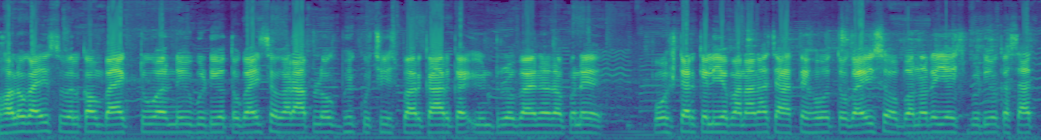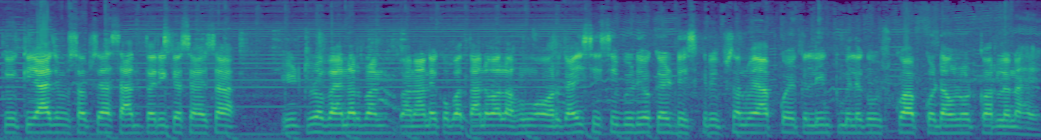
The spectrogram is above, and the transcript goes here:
hello guys welcome back to our new video तो गाइस, अगर आप लोग भी कुछ इस प्रकार का इंट्रो बैनर अपने पोस्टर के लिए बनाना चाहते हो तो गाइस, बना रहिए इस वीडियो के साथ, क्योंकि आज मैं सबसे आसान तरीके से ऐसा इंट्रो बैनर बन, बनाने को बताने वाला हूँ। और गाइस, इसी वीडियो के डिस्क्रिप्शन में आपको एक लिंक मिलेगा, उसको आपको डाउनलोड कर लेना है।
